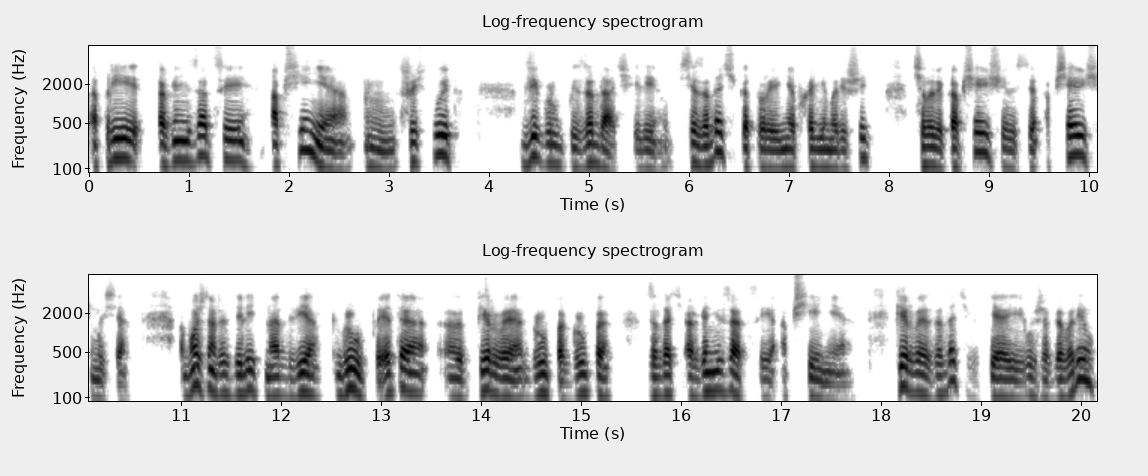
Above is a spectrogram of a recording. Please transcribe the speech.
А при организации общения существует две группы задач, или все задачи, которые необходимо решить человеку общающемуся, общающемуся можно разделить на две группы. Это э, первая группа, группа задач организации общения. Первая задача, как я и уже говорил,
